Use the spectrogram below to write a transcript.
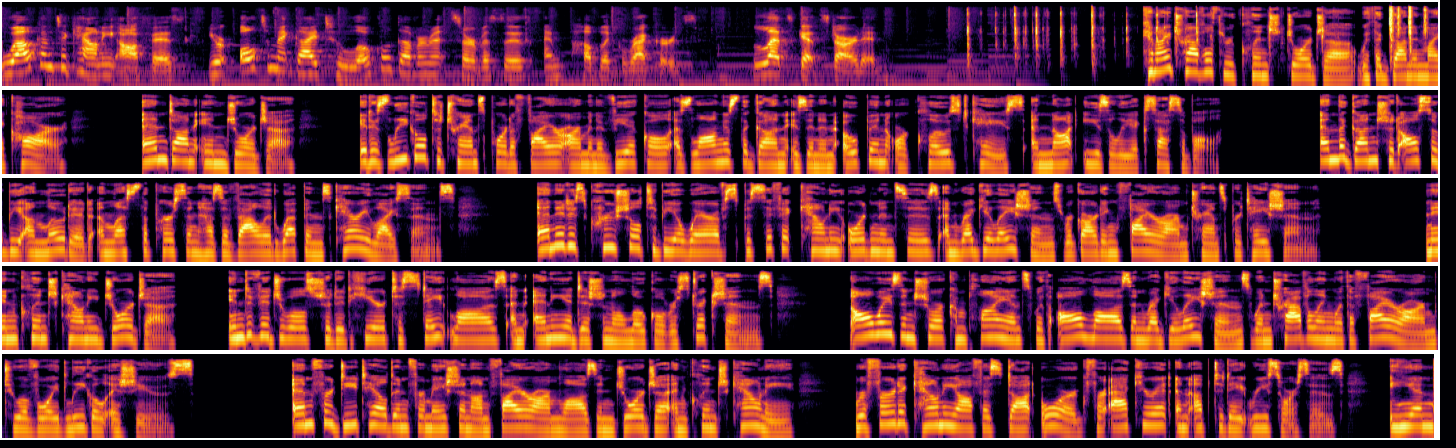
Welcome to County Office, your ultimate guide to local government services and public records. Let's get started. Can I travel through Clinch, Georgia with a gun in my car? End on in Georgia. It is legal to transport a firearm in a vehicle as long as the gun is in an open or closed case and not easily accessible. And the gun should also be unloaded unless the person has a valid weapons carry license. And it is crucial to be aware of specific county ordinances and regulations regarding firearm transportation. In Clinch County, Georgia, individuals should adhere to state laws and any additional local restrictions. Always ensure compliance with all laws and regulations when traveling with a firearm to avoid legal issues. And for detailed information on firearm laws in Georgia and Clinch County, refer to countyoffice.org for accurate and up to date resources. Ian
